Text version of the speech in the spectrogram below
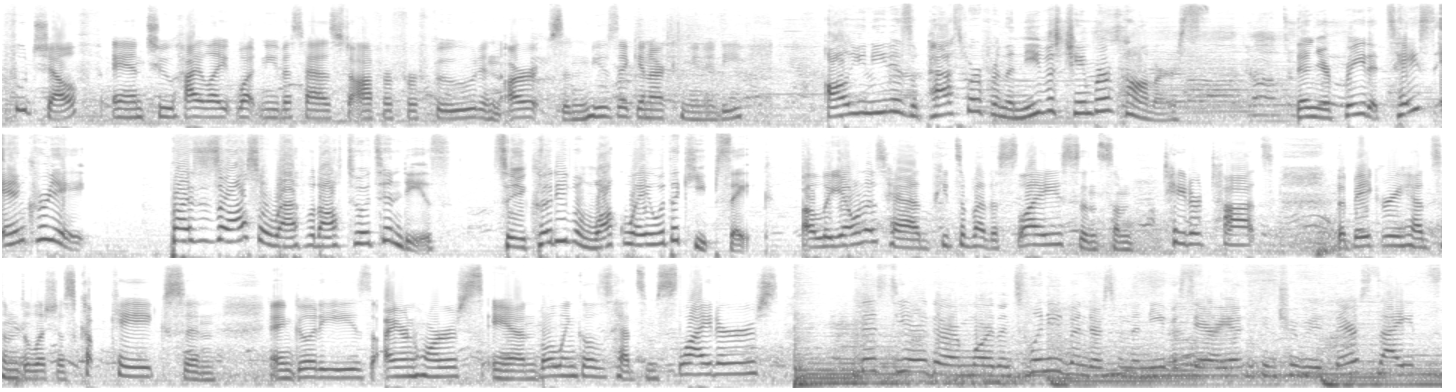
Food Shelf, and to highlight what Nevis has to offer for food and arts and music in our community. All you need is a passport from the Nevis Chamber of Commerce. Then you're free to taste and create. Prizes are also raffled off to attendees, so you could even walk away with a keepsake. Uh, Leona's had pizza by the slice and some tater tots. The bakery had some delicious cupcakes and, and goodies. Iron Horse and Bullwinkle's had some sliders. This year, there are more than 20 vendors from the Nevis area who contribute their sites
